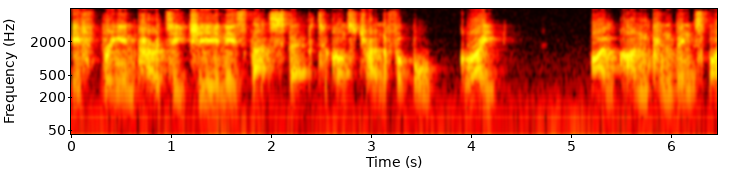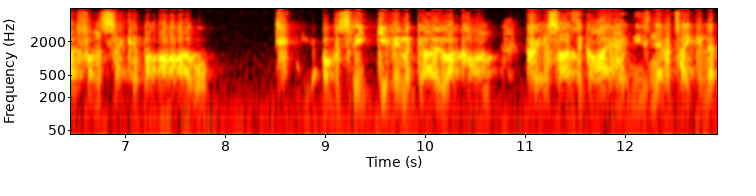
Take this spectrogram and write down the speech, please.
If bringing Paratici in is that step to concentrate on the football, great. I'm unconvinced by Fonseca, but I will obviously give him a go. I can't criticise the guy. He's never taken a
